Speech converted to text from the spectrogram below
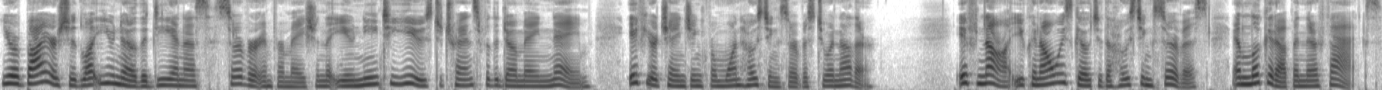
Your buyer should let you know the DNS server information that you need to use to transfer the domain name if you're changing from one hosting service to another. If not, you can always go to the hosting service and look it up in their FAQs.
